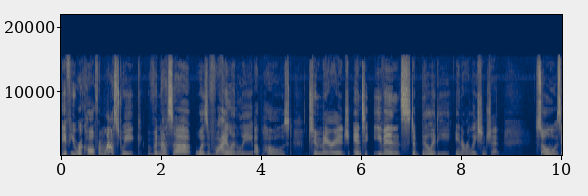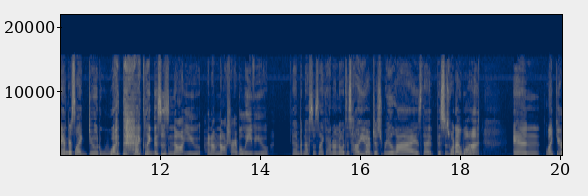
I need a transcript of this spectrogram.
If you recall from last week, Vanessa was violently opposed to marriage and to even stability in a relationship. So Xander's like, dude, what the heck? Like, this is not you, and I'm not sure I believe you. And Vanessa's like, I don't know what to tell you. I've just realized that this is what I want. And like your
